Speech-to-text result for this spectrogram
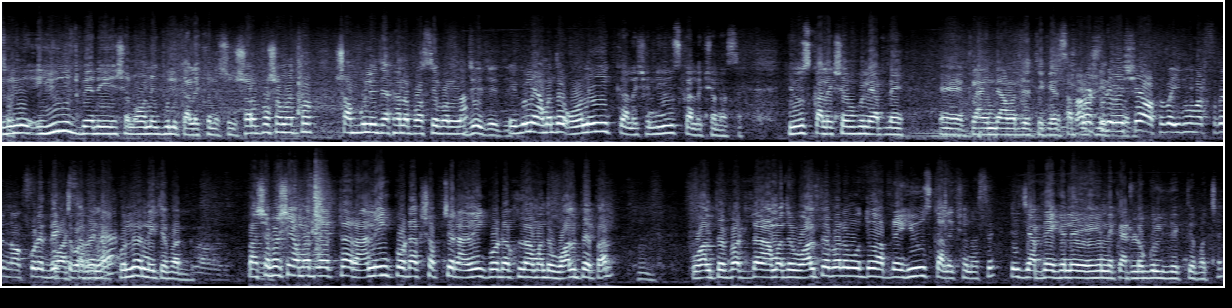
এগুলি হিউজ ভেরিয়েশন অনেকগুলি কালেকশন আছে। স্বল্প সময় তো সবগুলি দেখানো পসিবল না। জি, জি। এগুলি আমাদের অনেক কালেকশন হিউজ কালেকশন আছে। হিউজ কালেকশনগুলি আপনি ক্লায়েন্ট আমাদের থেকে সরাসরি এসে অথবা ইমো হোয়াটসঅ্যাপে নক করে দেখতে পারবেন না হ্যাঁ? করলেও নিতে পারবে পাশাপাশি আমাদের একটা রানিং প্রোডাক্ট সবচেয়ে রানিং প্রোডাক্ট হলো আমাদের ওয়ালপেপার ওয়ালপেপারটা আমাদের ওয়ালপেপারের মধ্যে আপনি হিউজ কালেকশন আছে। এই যে আপনি এখানে এখানে ক্যাটালগুলি দেখতে পাচ্ছেন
